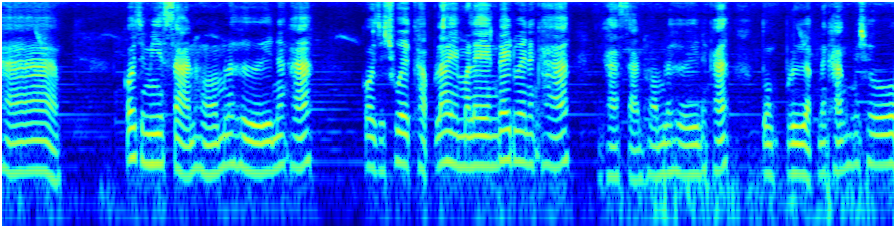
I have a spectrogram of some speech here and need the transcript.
ค่ะ ก็จะมีสารหอมระเหยนะคะ ก็จะช่วยขับไล่แมลงได้ด้วยนะคะนะคะ สารหอมระเหยนะคะ ตรงเปลือกนะคะคุณผู้ชม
